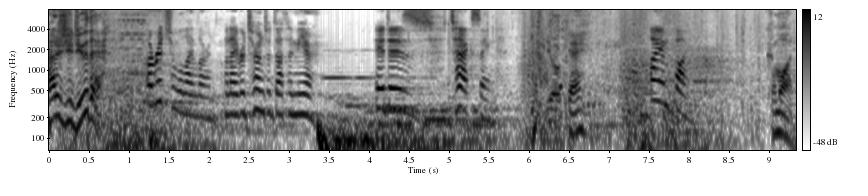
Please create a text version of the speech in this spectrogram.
How did you do that? A ritual I learned when I returned to Dathomir. It is taxing. You okay? I am fine. Come on.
